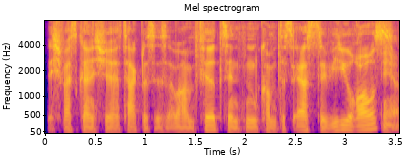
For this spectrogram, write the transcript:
ich weiß gar nicht, welcher Tag das ist, aber am 14. kommt das erste Video raus. Ja.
